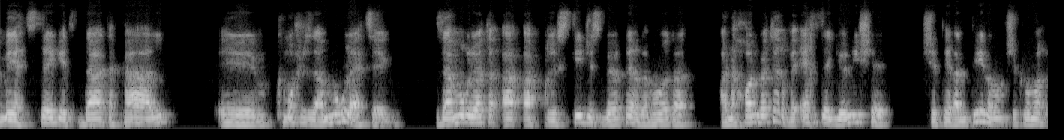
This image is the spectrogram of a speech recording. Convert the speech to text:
מייצג את דעת הקהל אמ, כמו שזה אמור לייצג? זה אמור להיות ה prestigious ביותר, זה אמור להיות הנכון ביותר, ואיך זה הגיוני ש, שטרנטינו, שכלומר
